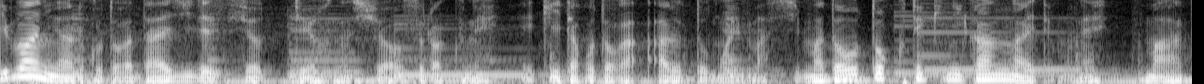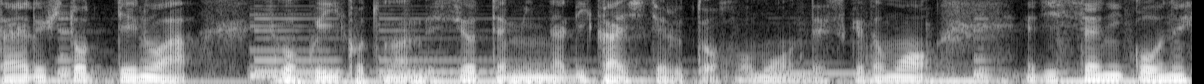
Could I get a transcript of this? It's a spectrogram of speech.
ギバーになることが大事ですよっていう話はおそらくね、聞いたことがあると思いますし、まあ、道徳的に考えてもね、まあ、与える人っていうのはすごくいいことなんですよってみんな理解してると思うんですけども、実際にこうね、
